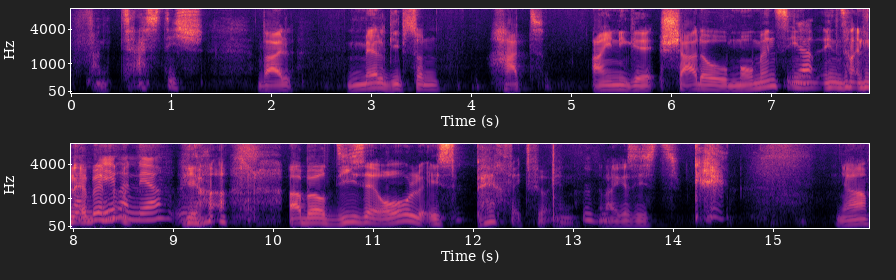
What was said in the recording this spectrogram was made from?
fantastisch, weil Mel Gibson hat einige Shadow Moments in, Ja, in seinem sein Leben. Leben, ja. ja. Aber diese Rolle ist perfekt für ihn. Mhm. Like, es ist ja,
